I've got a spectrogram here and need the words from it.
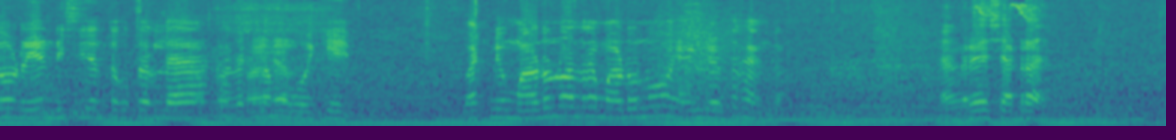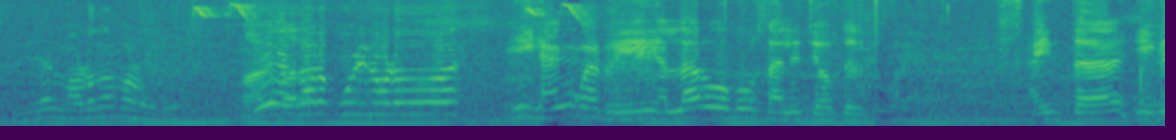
ಗೌಡ್ರು ಏನು ಡಿಸಿಷನ್ ತಗೋತಾರಲ್ಲ ಅದಕ್ಕೆ ನಮಗೆ ಓಕೆ ಬಟ್ ನೀವು ಮಾಡೋನು ಅಂದ್ರೆ ಮಾಡೋನು ಹೆಂಗೆ ಹೇಳ್ತಾರೆ ಹಂಗೆ. ಹೆಂಗ್ರಿ ಶೆಟ್ರ? ಏನು ಮಾಡೋದ. ಮಾಡೋದು ಎಲ್ಲರೂ ಕೂಡಿ ನೋಡು. ಈಗ ಹೆಂಗೆ ಮಾಡ್ರಿ? ಎಲ್ಲರೂ ಒಬ್ಬೊಬ್ರು ಸಾಲಿ ಜವಾಬ್ದಾರಿ ತಗೋರಿ. ಅಂತ ಈಗ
